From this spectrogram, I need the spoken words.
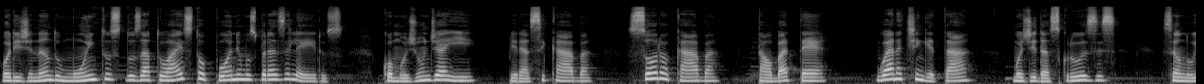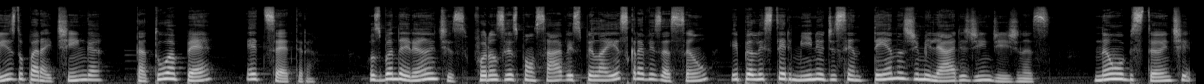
originando muitos dos atuais topônimos brasileiros, como Jundiaí, Piracicaba, Sorocaba, Taubaté, Guaratinguetá, Mogi das Cruzes, São Luís do Paraitinga, Tatuapé, etc. Os bandeirantes foram os responsáveis pela escravização e pelo extermínio de centenas de milhares de indígenas. Não obstante,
